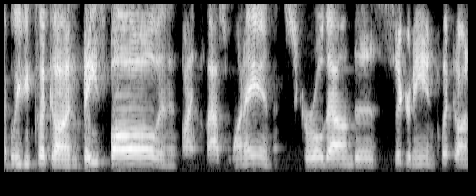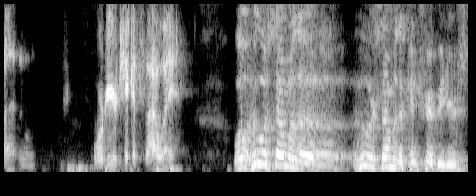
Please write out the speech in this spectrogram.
I believe you click on baseball and find Class 1A and then scroll down to Sigourney and click on it and order your tickets that way. Well, who are some of the who are some of the contributors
